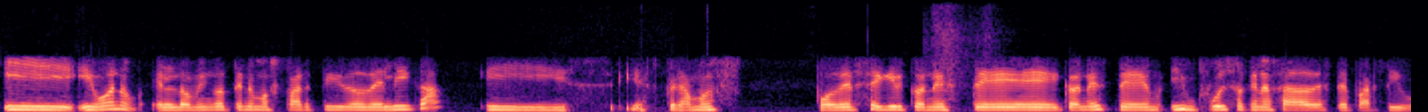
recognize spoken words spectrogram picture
Y, y bueno, el domingo tenemos partido de liga y, y esperamos poder seguir con este con este impulso que nos ha dado este partido.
